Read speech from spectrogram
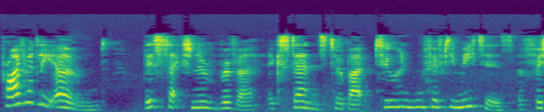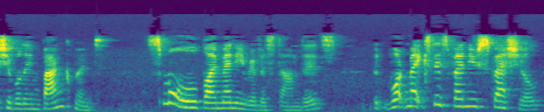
Privately owned, this section of river extends to about 250 metres of fishable embankment, small by many river standards, but what makes this venue special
